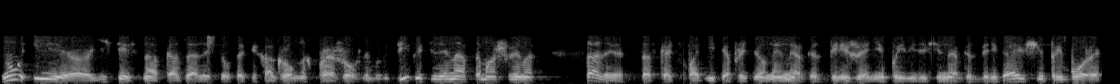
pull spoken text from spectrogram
Ну и, э, естественно, отказались от этих огромных прожорливых двигателей на автомашинах. Стали, так сказать, вводить определенные энергосбережения, появились энергосберегающие приборы.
